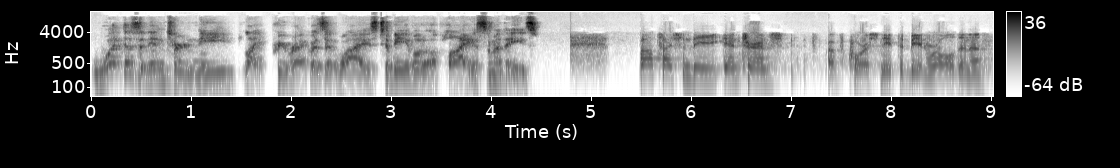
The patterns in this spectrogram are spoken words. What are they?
what does an intern need, like prerequisite wise, to be able to apply to some of these? Well, Tyson, the interns, of course, need to be enrolled in a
